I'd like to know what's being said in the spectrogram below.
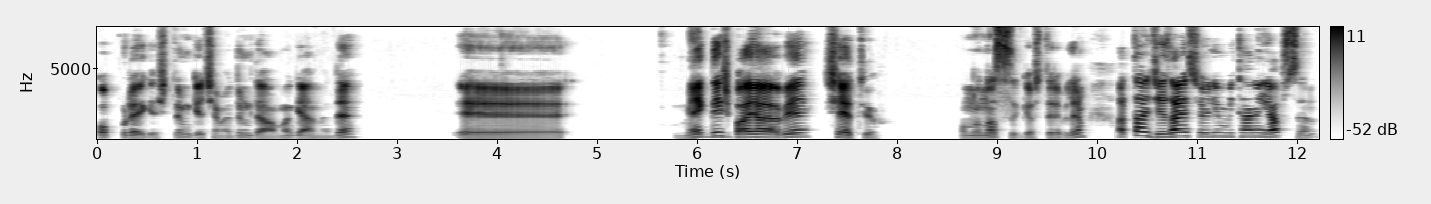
hop buraya geçtim. Geçemedim. Devamı gelmedi. Eee Megdash bayağı bir şey atıyor. Onu nasıl gösterebilirim? Hatta cezaya söyleyeyim bir tane yapsın.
